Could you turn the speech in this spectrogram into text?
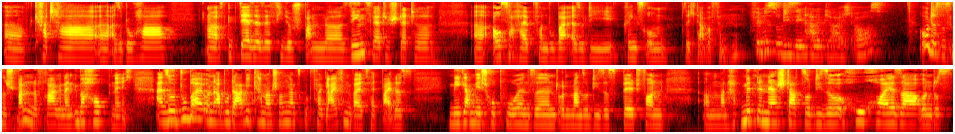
äh, Katar, äh, also Doha. Äh, es gibt sehr, sehr, sehr viele spannende, sehenswerte Städte äh, außerhalb von Dubai, also die ringsrum sich da befinden. Findest du, die sehen alle gleich aus? Oh, das ist eine spannende Frage. Nein, überhaupt nicht. Also Dubai und Abu Dhabi kann man schon ganz gut vergleichen, weil es halt beides Megametropolen sind und man so dieses Bild von, ähm, man hat mitten in der Stadt so diese Hochhäuser und es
